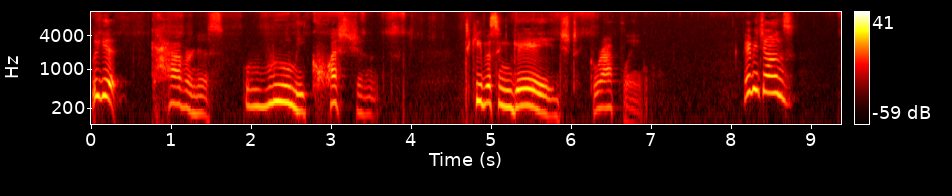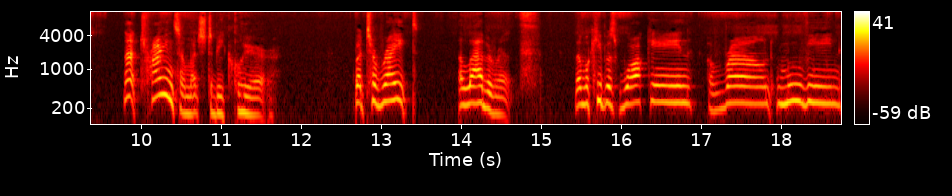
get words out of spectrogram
We get cavernous, roomy questions to keep us engaged, grappling. Maybe John's not trying so much to be clear, but to write a labyrinth that will keep us walking around, moving.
